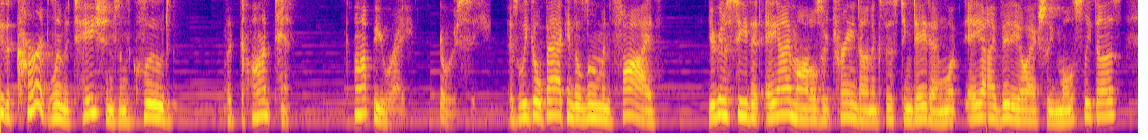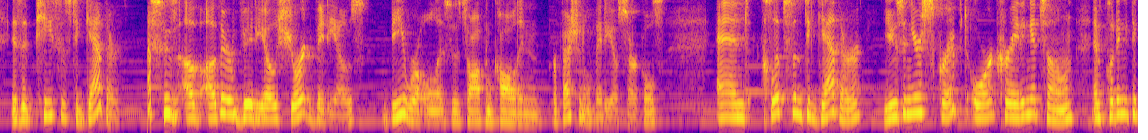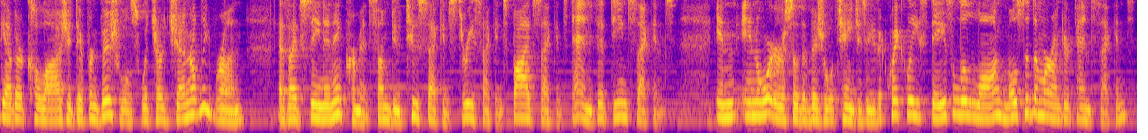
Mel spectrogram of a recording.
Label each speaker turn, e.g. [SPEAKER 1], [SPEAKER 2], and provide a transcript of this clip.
[SPEAKER 1] The current limitations include the content, copyright, piracy. As we go back into Lumen 5, you're going to see that AI models are trained on existing data. And what AI video actually mostly does is it pieces together pieces of other video, short videos, B roll, as it's often called in professional video circles, and clips them together using your script or creating its own and putting together a collage of different visuals, which are generally run as I've seen in increments. Some do two seconds, three seconds, five seconds, 10, 15 seconds in, in order so the visual changes either quickly, stays a little long. Most of them are under 10 seconds.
